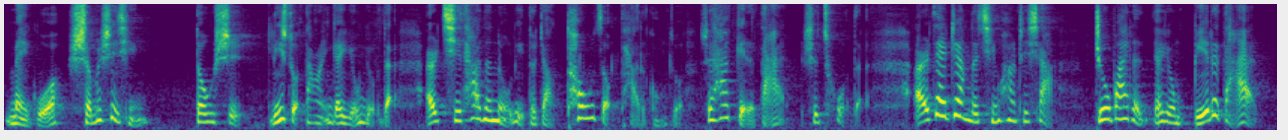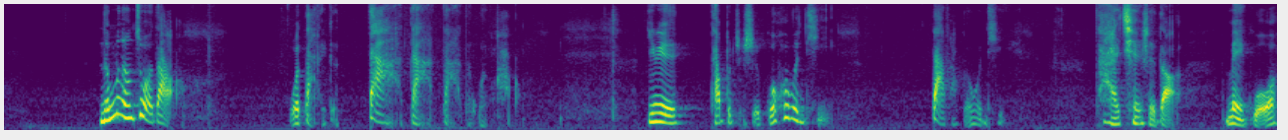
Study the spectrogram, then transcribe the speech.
美国什么事情都是理所当然应该拥有的，而其他的努力都叫偷走他的工作，所以他给的答案是错的。而在这样的情况之下，Joe Biden 要用别的答案。能不能做到？我打一个大大大的问号，因为它不只是国会问题、大法官问题，它还牵涉到美国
